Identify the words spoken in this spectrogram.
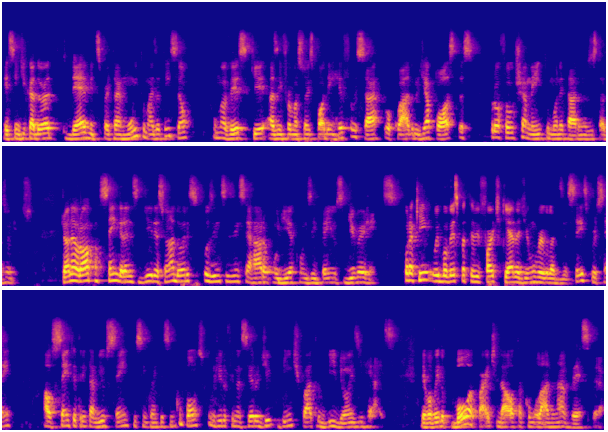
Esse indicador deve despertar muito mais atenção, uma vez que as informações podem reforçar o quadro de apostas para o afrouxamento monetário nos Estados Unidos. Já na Europa, sem grandes direcionadores, os índices encerraram o dia com desempenhos divergentes. Por aqui, o Ibovespa teve forte queda de 1,16% aos 130.155 pontos, com um giro financeiro de 24 bilhões de reais devolvendo boa parte da alta acumulada na véspera.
